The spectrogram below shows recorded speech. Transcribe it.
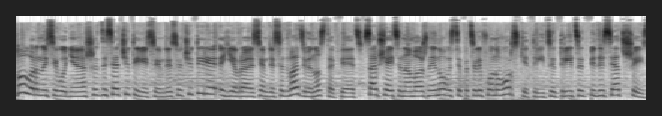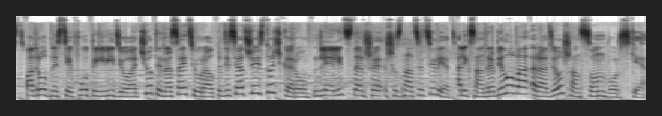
Доллар на сегодня 64,74, евро 72,95. Сообщайте нам важные новости по телефону Ворске 30 30 56. Подробности, фото и видео отчеты на сайте урал56.ру для лиц старше 16 лет. Александра Белова, радио «Шансон Ворске».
